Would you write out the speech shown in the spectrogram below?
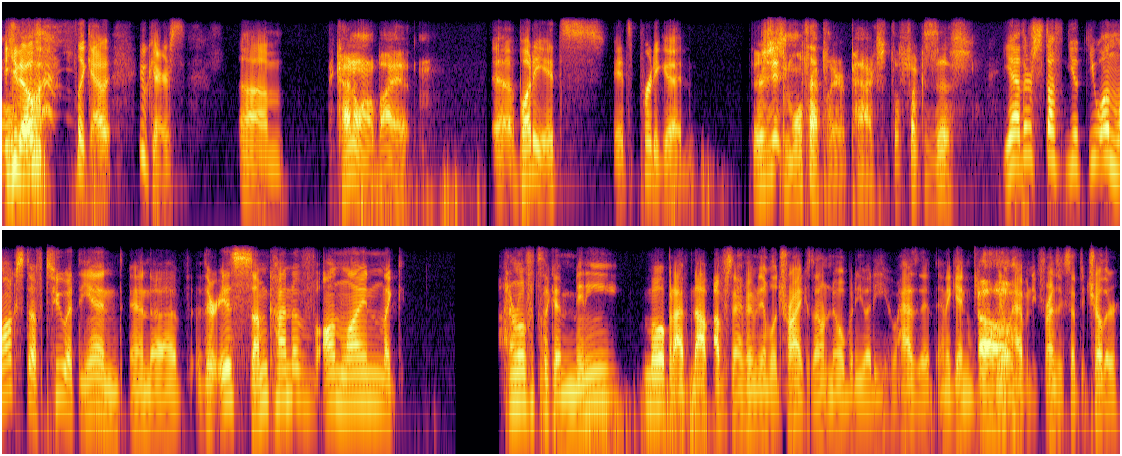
You know, like I, who cares? Um, I kind of want to buy it. uh, buddy, it's it's pretty good. There's these multiplayer packs. What the fuck is this? Yeah, there's stuff you you unlock stuff too at the end, and uh, there is some kind of online like I don't know if it's like a mini mode, but I've not obviously I haven't been able to try because I don't know anybody who has it, and again we Oh. don't have any friends except each other.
